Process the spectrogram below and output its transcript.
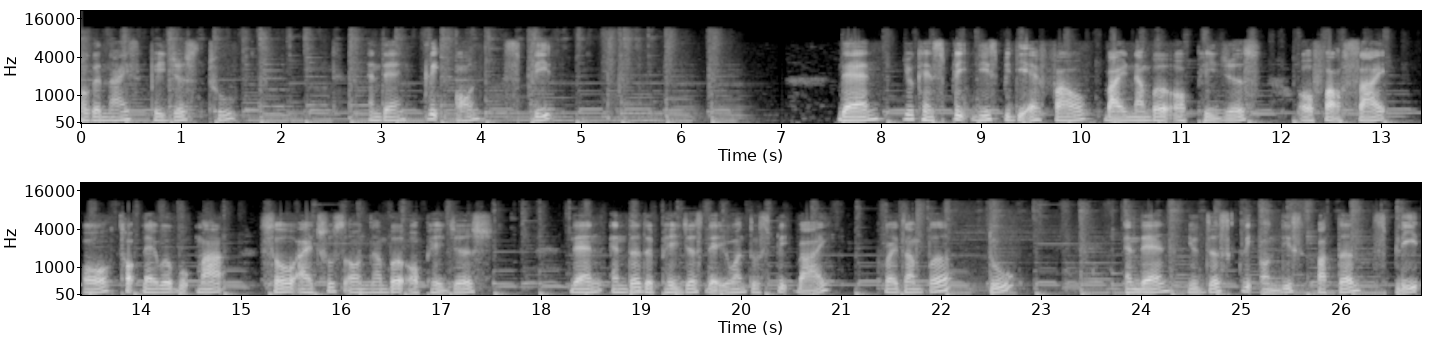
Organize Pages tool, and then click on Split. Then, you can split this PDF file by number of pages or file size or top level bookmark. So I choose on number of pages. Then enter the pages that you want to split by. For example, 2 and then you just click on this button split.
